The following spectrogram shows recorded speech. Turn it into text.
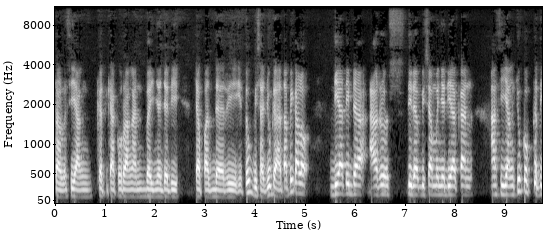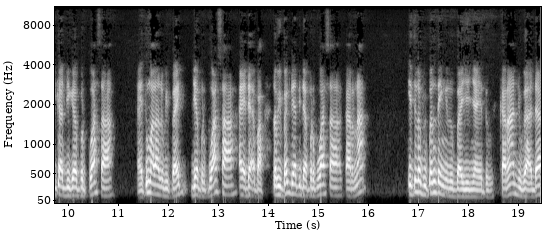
kalau siang ketika kurangan bayinya jadi dapat dari itu bisa juga. Tapi kalau dia tidak harus tidak bisa menyediakan asi yang cukup ketika dia berpuasa nah itu malah lebih baik dia berpuasa. Eh tidak apa? Lebih baik dia tidak berpuasa karena itu lebih penting itu bayinya itu. Karena juga ada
